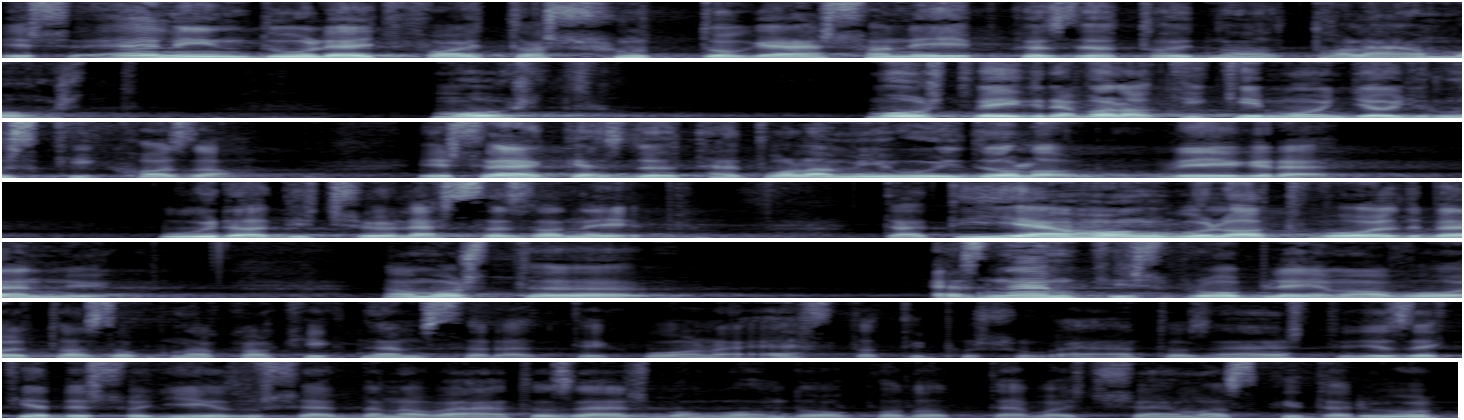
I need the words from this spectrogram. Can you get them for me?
és elindul egyfajta suttogás a nép között, hogy na, talán most, most, most végre valaki kimondja, hogy ruszkik haza, és elkezdődhet valami új dolog végre újra dicső lesz ez a nép. Tehát ilyen hangulat volt bennük. Na most ez nem kis probléma volt azoknak, akik nem szerették volna ezt a típusú változást. Ugye ez egy kérdés, hogy Jézus ebben a változásban gondolkodott-e vagy sem, az kiderül.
